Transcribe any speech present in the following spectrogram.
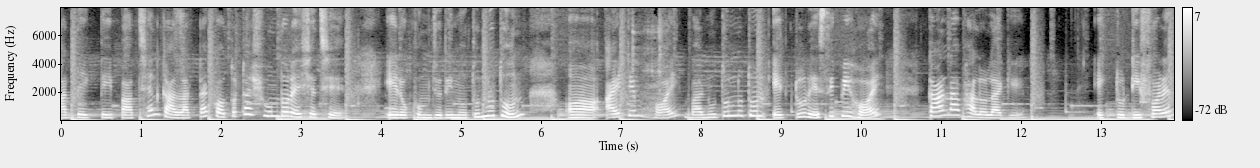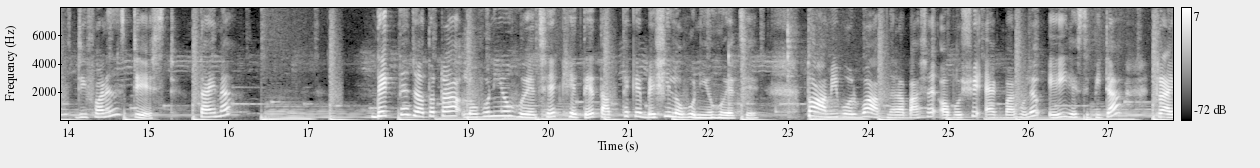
আর দেখতেই পাচ্ছেন কালারটা কতটা সুন্দর এসেছে। এরকম যদি নতুন নতুন আইটেম হয় বা নতুন নতুন একটু রেসিপি হয়, কার না ভালো লাগে? একটু ডিফারেন্স ডিফারেন্স টেস্ট তাই না? দেখতে যতটা লোভনীয় হয়েছে খেতে, তার থেকে বেশি লোভনীয় হয়েছে। তো আমি বলব আপনারা বাসায় অবশ্যই একবার হলেও এই রেসিপিটা ট্রাই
